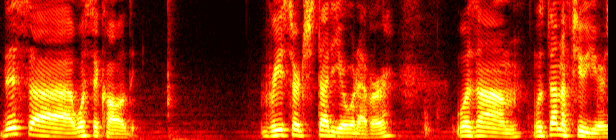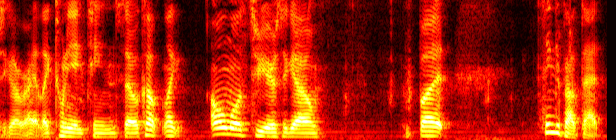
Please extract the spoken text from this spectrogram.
this, uh, what's it called? Research study or whatever was, um, was done a few years ago, right? Like 2018. So a couple, like almost two years ago. But think about that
